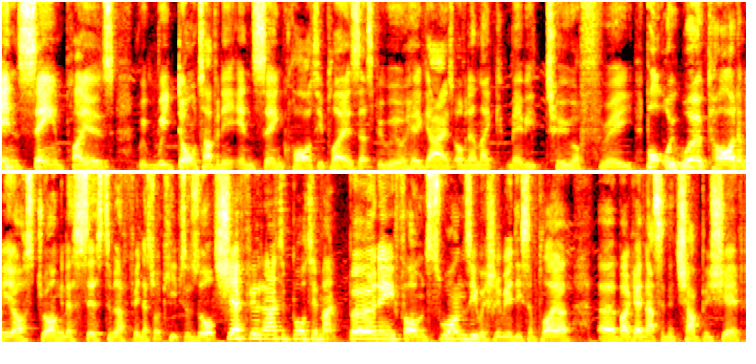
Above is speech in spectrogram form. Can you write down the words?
insane players. We, we don't have any insane quality players. Let's be real here, guys. Other than like maybe two or three, but we work hard and we are strong in the system. I think that's what keeps us up. Sheffield United brought in McBurnie from Swansea, which should be a decent player. Uh, but again, that's in the Championship.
